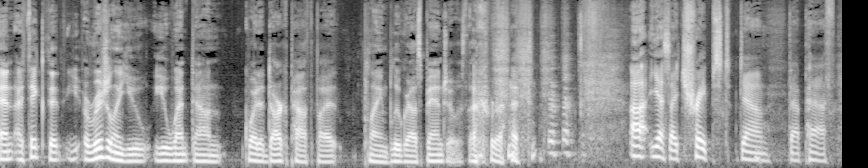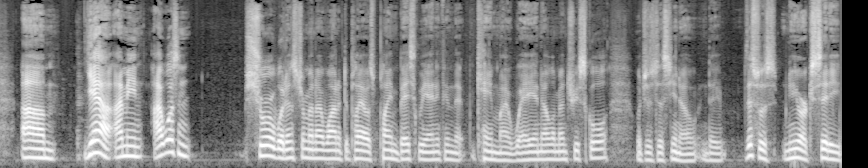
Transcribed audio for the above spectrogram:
And I think that originally you you went down quite a dark path by playing bluegrass banjo. Is that correct? uh, yes, I traipsed down that path. Um, yeah, I mean, I wasn't sure what instrument I wanted to play. I was playing basically anything that came my way in elementary school, which is just you know they. This was New York City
